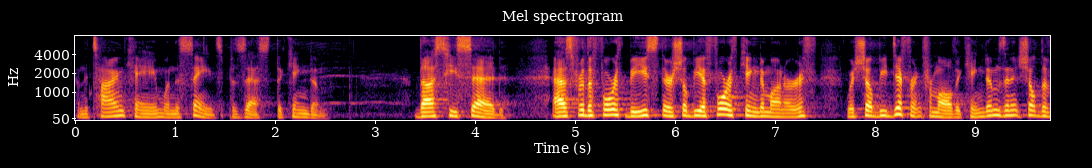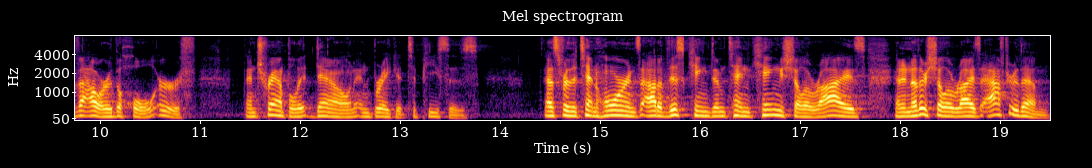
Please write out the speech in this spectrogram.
And the time came when the saints possessed the kingdom. Thus he said, As for the fourth beast, there shall be a fourth kingdom on earth, which shall be different from all the kingdoms, and it shall devour the whole earth and trample it down and break it to pieces. As for the ten horns, out of this kingdom ten kings shall arise, and another shall arise after them.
